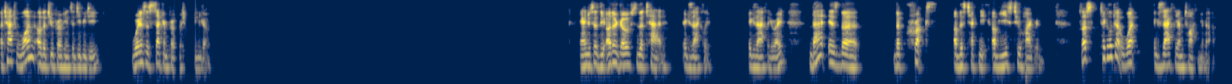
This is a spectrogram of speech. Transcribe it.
Attach one of the two proteins to DBD, where does the second protein go? Andrew says the other goes to the TAD. Exactly. Exactly, right? That is the, the crux of this technique of yeast 2 hybrid. So let's take a look at what exactly I'm talking about,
